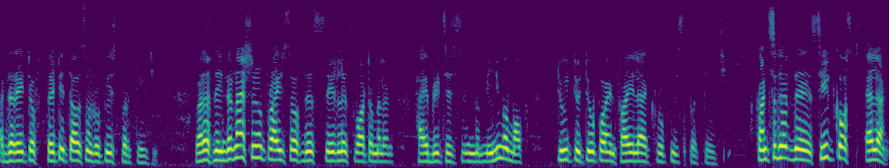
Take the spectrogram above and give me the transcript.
at the rate of 30,000 rupees per kg. Whereas the international price of this seedless watermelon hybrids is in the minimum of 2 to 2.5 lakh rupees per kg. Consider the seed cost alone.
